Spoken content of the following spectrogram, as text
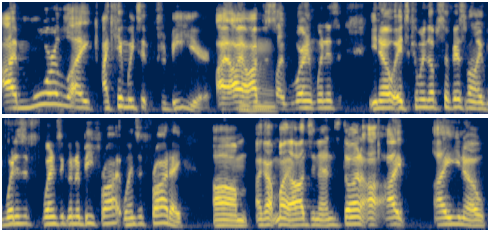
I'm more like I can't wait to, to be here. I, I I'm Mhm. just like when when is it, you know it's coming up so fast. I'm like when is it when is it going to be Friday? When's it Friday? Um, I got my odds and ends done. I I, I you know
